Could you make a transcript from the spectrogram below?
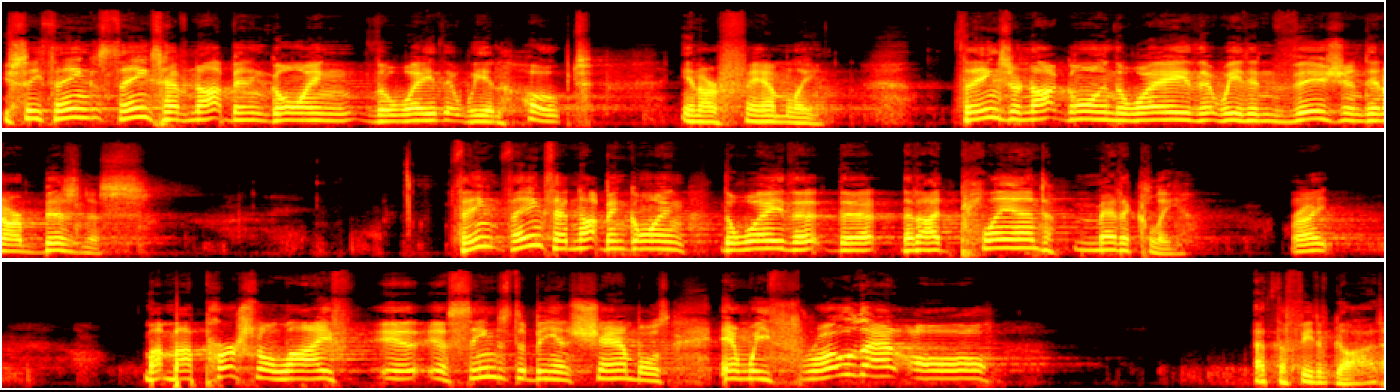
You see, things, things have not been going the way that we had hoped in our family. Things are not going the way that we had envisioned in our business. Thing, things had not been going the way that, that, that I'd planned medically, right? My, my personal life it, it seems to be in shambles, and we throw that all at the feet of God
